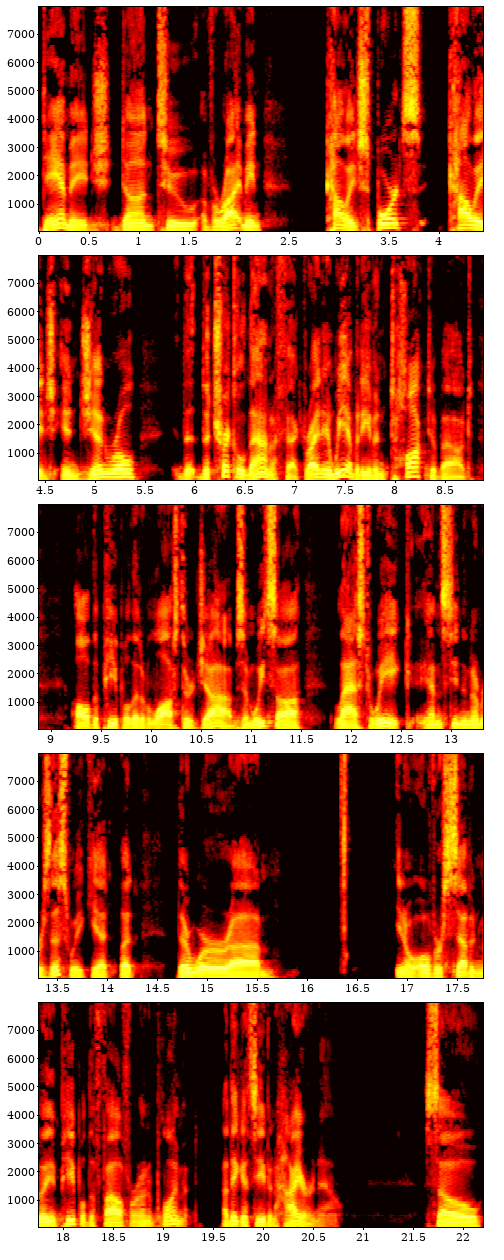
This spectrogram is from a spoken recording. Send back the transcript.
damage done to a variety. I mean, college sports, college in general, the, the trickle down effect, right? And we haven't even talked about all the people that have lost their jobs. And we saw last week, haven't seen the numbers this week yet, but there were, um, you know, over 7 million people to file for unemployment. I think it's even higher now. So,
